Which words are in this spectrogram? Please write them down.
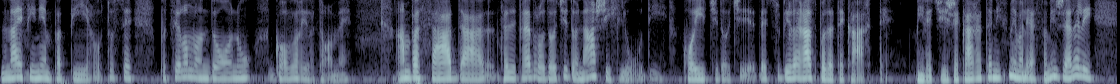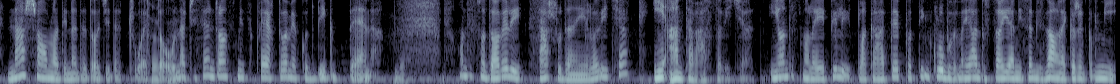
na najfinijem papiru. To se po celom Londonu govori o tome ambasada, sad je trebalo doći do naših ljudi koji će doći, već su bile raspodate karte. Mi već više karata nismo imali, ja smo mi želeli naša omladina da dođe da čuje Tako to. je. Znači, St. John Smith Square, to vam je kod Big Bena. Onda smo doveli Sašu Danilovića i Anta Vastovića. I onda smo lepili plakate po tim klubovima. Ja, u stvari, ja nisam ni znala, ne kažem mi.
